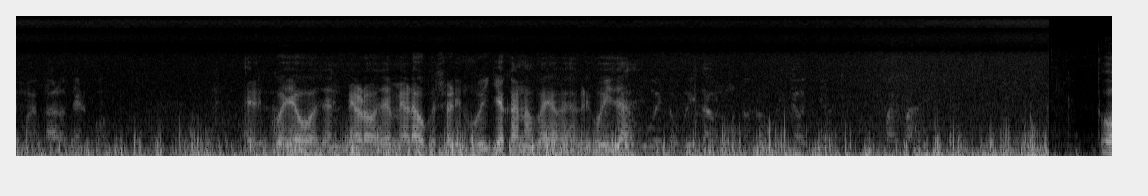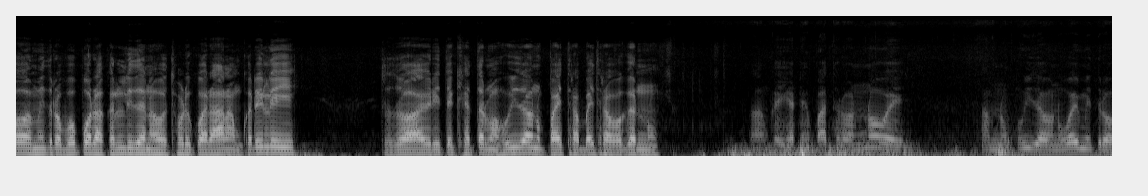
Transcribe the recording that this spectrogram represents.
એમાં કાળો તડકો. તડકો એવો છે ને મેળો છે મેળા ઉપર ચડીને હોઈ ગયા કાના ભાઈ હવે આગળ હોઈ જાય. તો મિત્રો બપોરા કરી લીધા ને હવે થોડીક વાર આરામ કરી લઈએ. તો જો આવી રીતે ખેતરમાં હોઈ જવાનું પાથરા બાથરા વગરનું. આમ કંઈ હેઠે પાથરવાનું ન હોય આમનું હોઈ જવાનું હોય મિત્રો.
